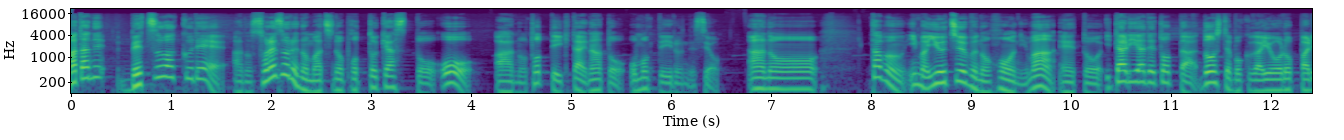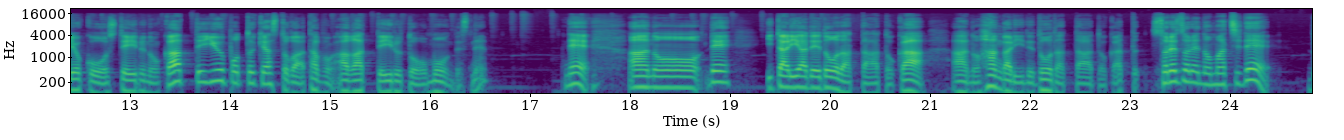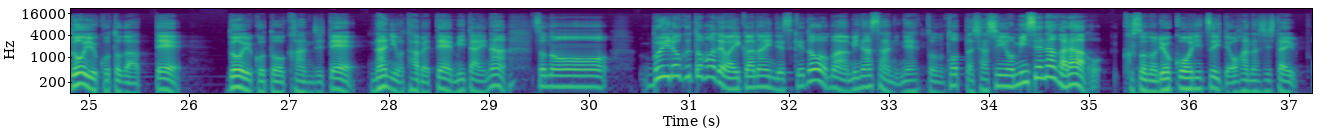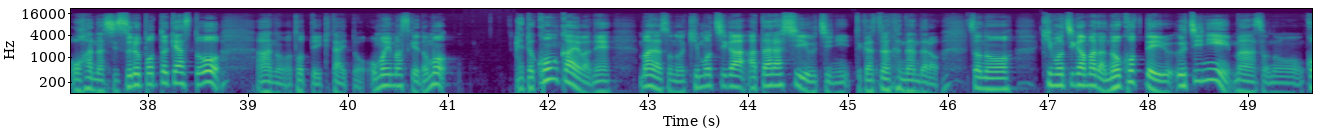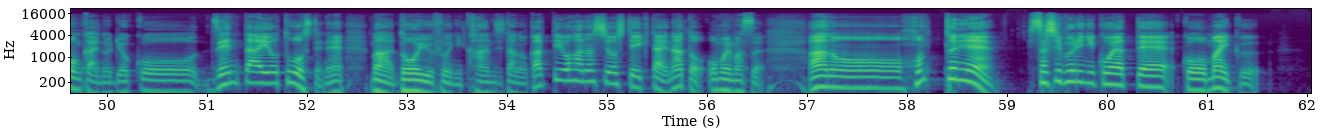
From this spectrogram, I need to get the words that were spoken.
またね別枠であのそれぞれの街のポッドキャストをあの撮っていきたいなと思っているんですよあのー多分今 YouTube の方には、えーと、イタリアで撮ったどうして僕がヨーロッパ旅行をしているのかっていうポッドキャストが多分上がっていると思うんですね。で、あのー、でイタリアでどうだったとかあのハンガリーでどうだったとかそれぞれの街でどういうことがあってどういうことを感じて何を食べてみたいなその Vlog とまではいかないんですけど、まあ、皆さんにねその撮った写真を見せながらその旅行についてお話ししたいお話しするポッドキャストをあの撮っていきたいと思いますけどもえっと、今回はねまだその気持ちが新しいうちにってかなんかなんだろう。その気持ちがまだ残っているうちにまあその今回の旅行全体を通してねまあどういう風に感じたのかっていうお話をしていきたいなと思います。あのー、本当にね久しぶりにこうやってこうマイク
